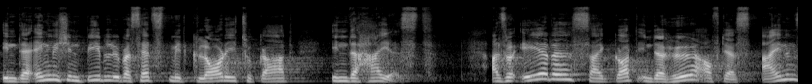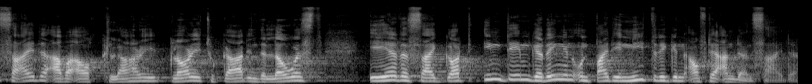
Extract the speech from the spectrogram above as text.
in der englischen Bibel übersetzt mit Glory to God in the highest. Also Ehre sei Gott in der Höhe auf der einen Seite, aber auch Glory, Glory to God in the lowest. Ehre sei Gott in dem Geringen und bei den Niedrigen auf der anderen Seite.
